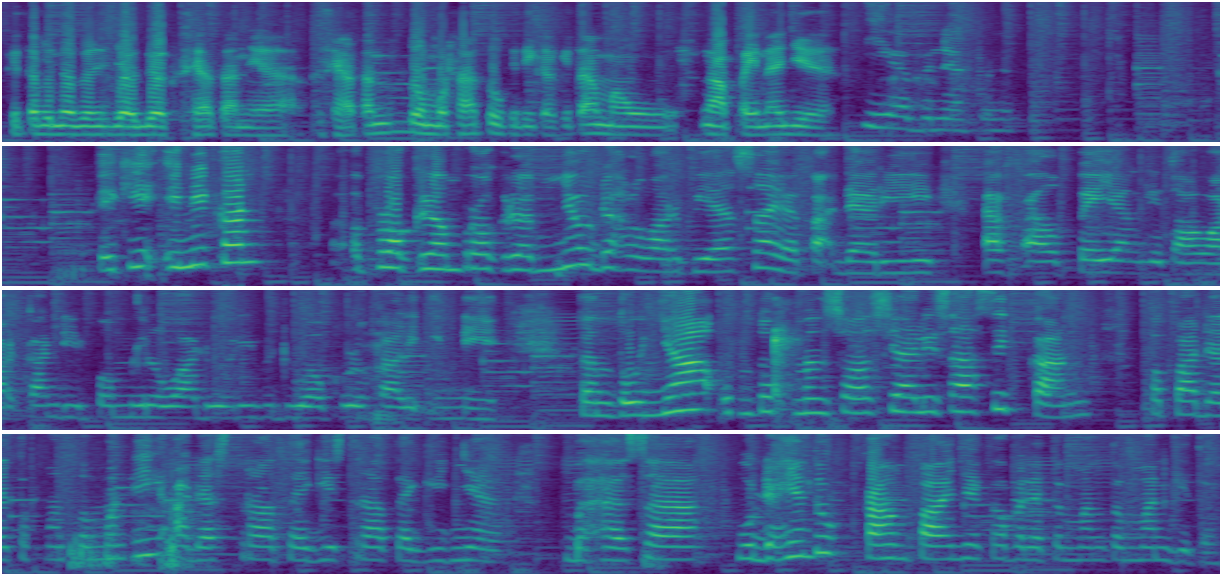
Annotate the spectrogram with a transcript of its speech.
Kita benar-benar jaga kesehatan ya. Kesehatan itu nomor satu ketika kita mau ngapain aja. Iya benar-benar. Iki ini kan program-programnya udah luar biasa ya Kak dari FLP yang ditawarkan di Pemilu 2020 kali ini. Tentunya untuk mensosialisasikan kepada teman-teman nih ada strategi-strateginya. Bahasa mudahnya tuh kampanye kepada teman-teman gitu.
